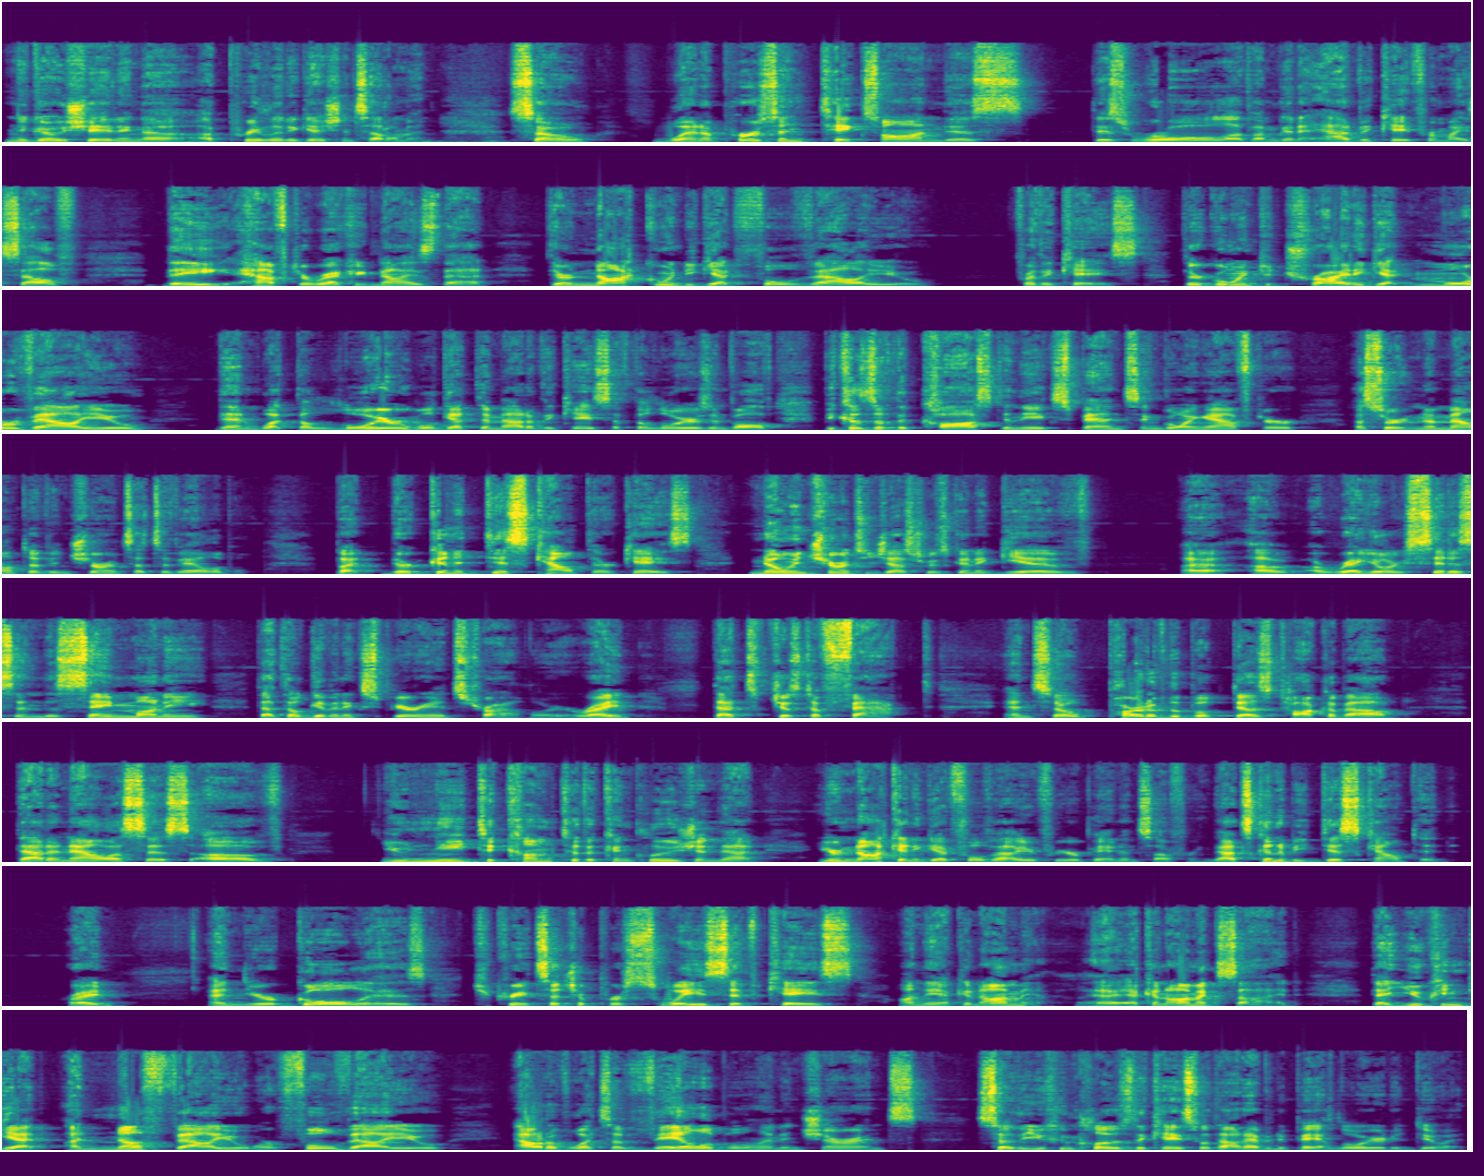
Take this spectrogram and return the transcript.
negotiating a, a pre-litigation settlement. So when a person takes on this this role of I'm going to advocate for myself they have to recognize that they're not going to get full value for the case. They're going to try to get more value than what the lawyer will get them out of the case if the lawyer's involved because of the cost and the expense and going after a certain amount of insurance that's available. But they're going to discount their case. No insurance adjuster is going to give a, a, a, regular citizen the same money that they'll give an experienced trial lawyer, right? That's just a fact. And so part of the book does talk about that analysis of you need to come to the conclusion that you're not going to get full value for your pain and suffering. That's going to be discounted, right? And your goal is to create such a persuasive case on the economic uh, economic side that you can get enough value or full value out of what's available in insurance so that you can close the case without having to pay a lawyer to do it.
